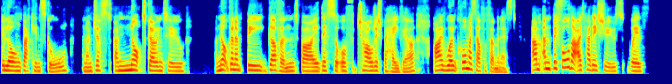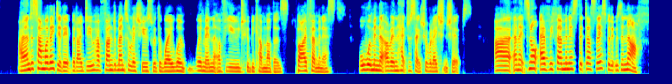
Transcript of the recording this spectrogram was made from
belong back in school, and I'm just, I'm not going to, I'm not going to be governed by this sort of childish behavior. I won't call myself a feminist. Um, and before that, I'd had issues with, I understand why they did it, but I do have fundamental issues with the way w- women are viewed who become mothers by feminists or women that are in heterosexual relationships. Uh, and it's not every feminist that does this, but it was enough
